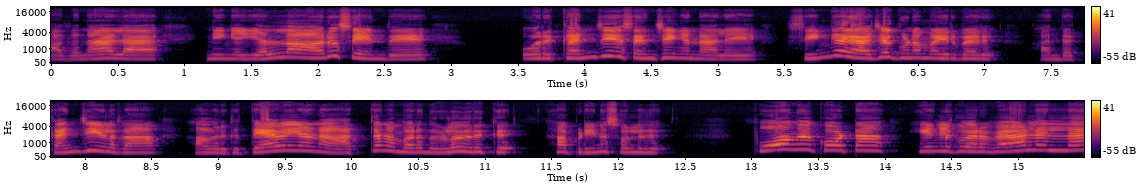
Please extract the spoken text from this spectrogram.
அதனால நீங்கள் எல்லாரும் சேர்ந்து ஒரு கஞ்சியை செஞ்சீங்கனாலே சிங்கராஜா குணமாயிருவார். அந்த கஞ்சியில தான் அவருக்கு தேவையான அத்தனை மருந்துகளும் இருக்குது அப்படின்னு சொல்லுது. போங்க கோட்டா எங்களுக்கு வேற வேலை இல்லை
